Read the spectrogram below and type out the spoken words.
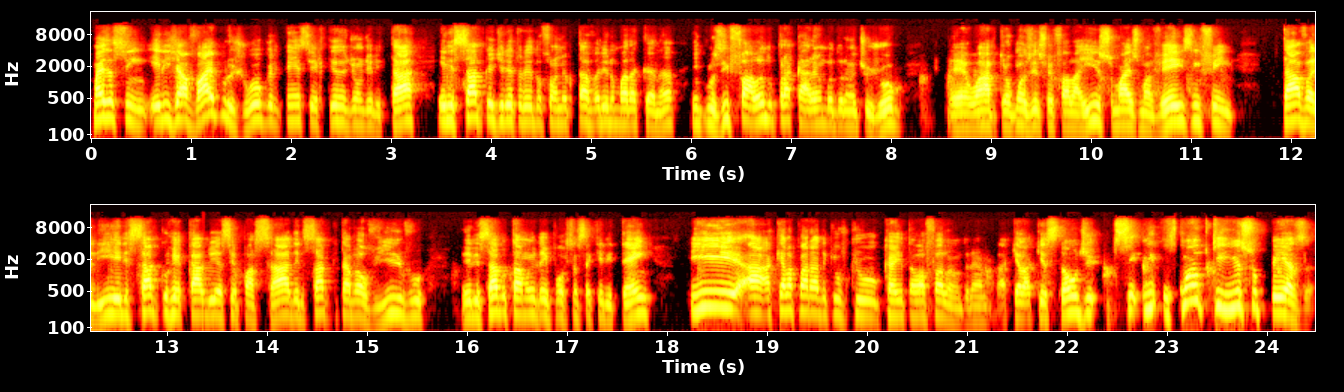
Mas, assim, ele já vai para o jogo, ele tem a certeza de onde ele está, ele sabe que a diretoria do Flamengo estava ali no Maracanã, inclusive falando pra caramba durante o jogo. É, o árbitro algumas vezes foi falar isso, mais uma vez, enfim, estava ali, ele sabe que o recado ia ser passado, ele sabe que estava ao vivo, ele sabe o tamanho da importância que ele tem. E a, aquela parada que o, que o Caio estava falando, né? Aquela questão de se, o quanto que isso pesa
